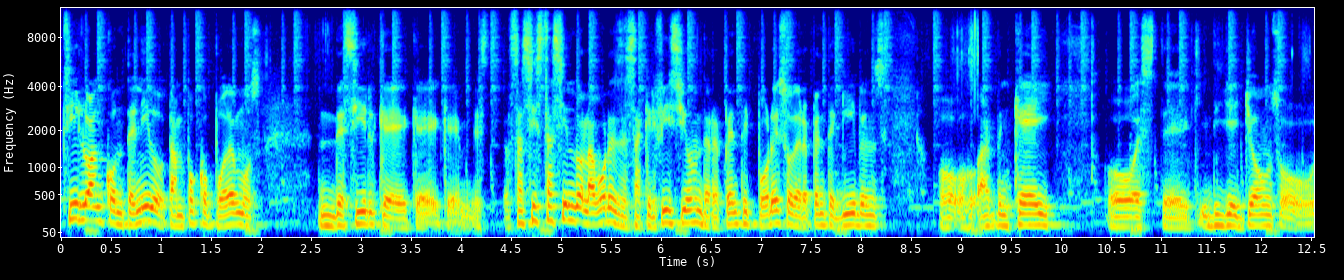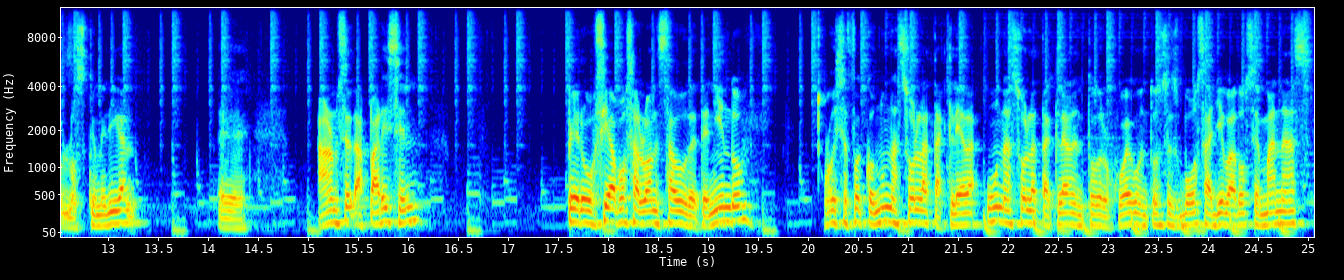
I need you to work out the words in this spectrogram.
sí lo han contenido. Tampoco podemos decir que, o sea, sí está haciendo labores de sacrificio de repente y por eso de repente Gibbons o, Arden Kay o este DJ Jones o los que me digan eh, Armstead aparecen, pero sí a Bosa lo han estado deteniendo. Hoy se fue con una sola tacleada, una sola tacleada en todo el juego. Entonces Bosa lleva dos semanas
